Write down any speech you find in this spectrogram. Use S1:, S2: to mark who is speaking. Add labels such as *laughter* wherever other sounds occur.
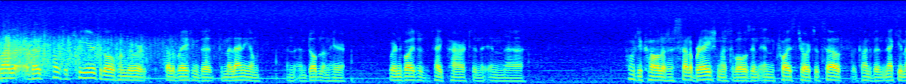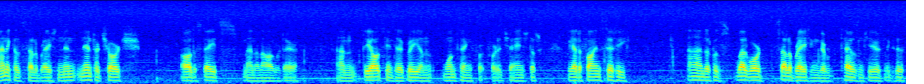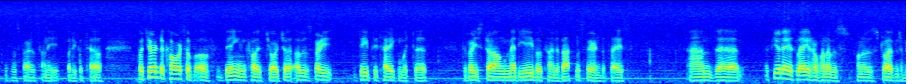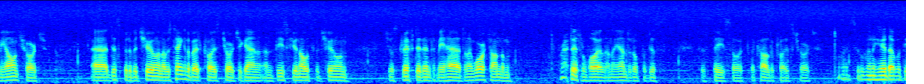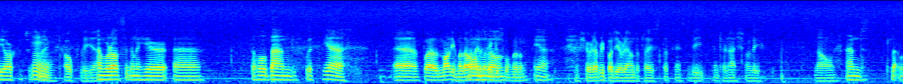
S1: Well, about three years ago when we were celebrating the, the millennium in, in Dublin here, we were invited to take part in, in uh, what do you call it, a celebration, I suppose, in, in Christchurch itself, a kind of an ecumenical celebration, in, inter-church, all the states, men and all were there. And they all seemed to agree on one thing for, for a change, that we had a fine city and it was well worth celebrating. We were thousand years in existence as far as anybody could tell. But during the course of, of being in Christchurch, I, I was very deeply taken with the, the very strong medieval kind of atmosphere in the place. And uh, a few days later, when I was when I was driving to my own church, uh, this bit of a tune, I was thinking about Christchurch again, and these few notes of a tune just drifted into my head, and I worked on them *laughs* for a little while, and I ended up with this this piece. So it's I called it Christchurch.
S2: Right, so we're going to hear that with the orchestra tonight.
S1: Mm, hopefully, yeah.
S2: And we're also going to hear uh, the whole band with,
S1: yeah. Uh, well, Molly Malone,
S2: Molly
S1: I think is one of them.
S2: yeah,
S1: I'm sure everybody around the place, that seems to be internationally known.
S2: and Cla-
